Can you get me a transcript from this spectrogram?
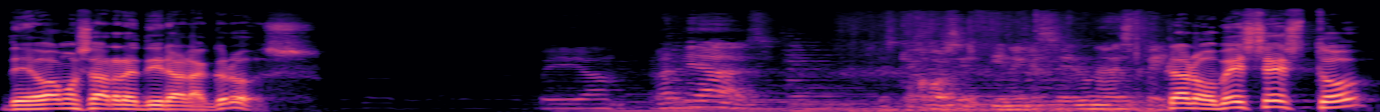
de vamos a retirar a Cross. Gracias. Es que José, tiene que ser una despedida. Claro, ves esto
